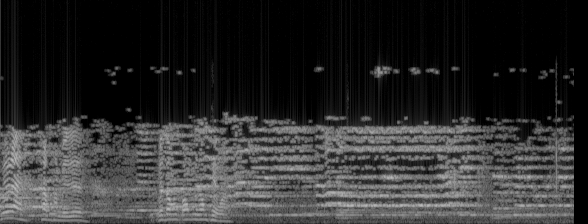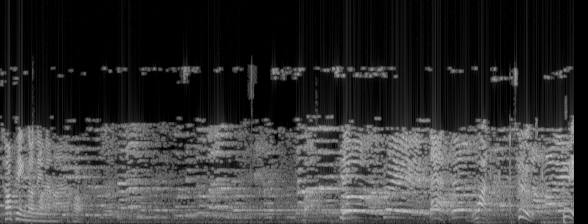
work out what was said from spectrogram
ไม่เป็นไรทำทำไปเรื่อยไม่ต้องต้องไม่ต้องเพลงมา ชอบเพลงตอนนี้นะขอ two three แอน one two three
